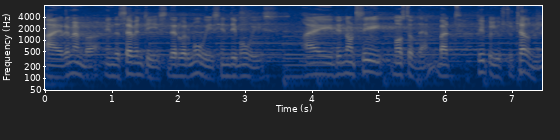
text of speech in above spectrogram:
I remember in the seventies, there were movies, Hindi movies. I did not see most of them, but people used to tell me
